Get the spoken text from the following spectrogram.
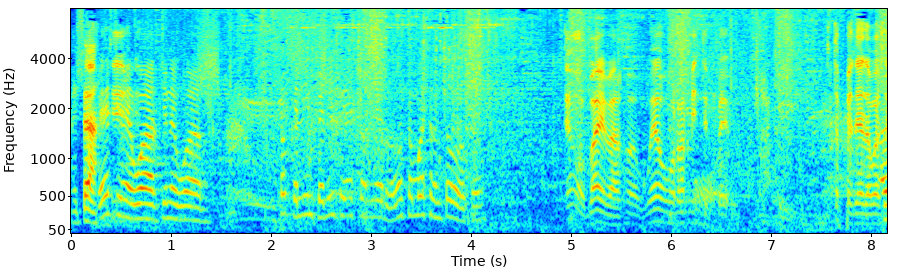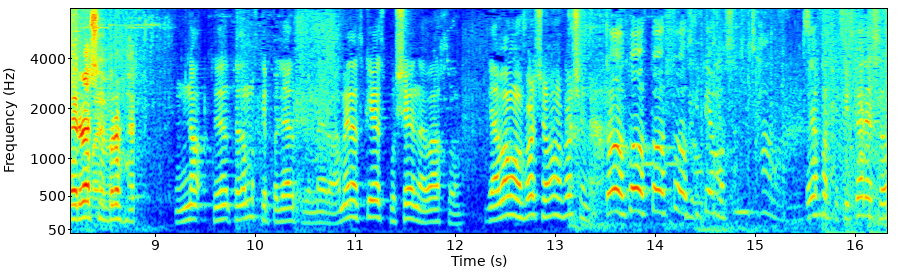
Ahí está. ¿Ves? Tiene war, tiene war. Toca limpia, limpia esta mierda. No se muestran todos, eh. Tengo joder, voy a borrar mi TP. Esta pelea la voy a A ver, hacer. Russian. No, te- tenemos que pelear primero. A menos que ellos pushen abajo. Ya, vamos, Russian, vamos, Russian. Todos, todos, todos, todos. Your Quitemos. bottom tower is Voy a fortificar eso.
